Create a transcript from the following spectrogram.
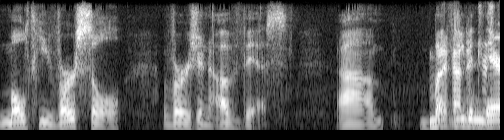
multiversal version of this um What I found even interesting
